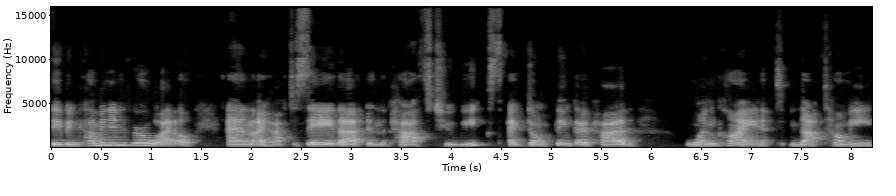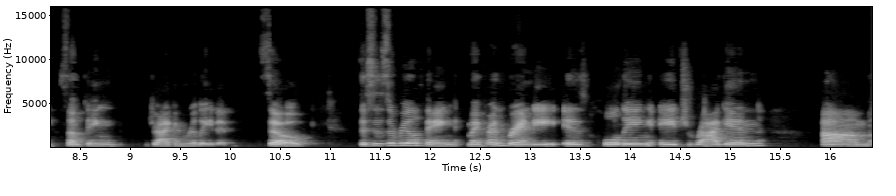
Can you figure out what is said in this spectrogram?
They've been coming in for a while, and I have to say that in the past two weeks, I don't think I've had one client not tell me something dragon related. So this is a real thing. My friend Brandy is holding a dragon um,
